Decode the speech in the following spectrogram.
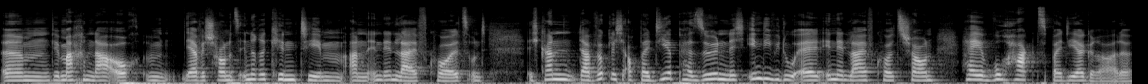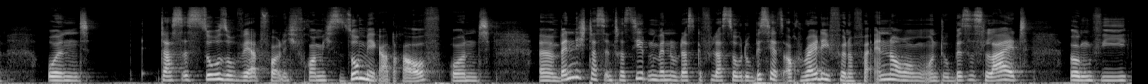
Ähm, wir machen da auch, ähm, ja, wir schauen uns innere Kindthemen an in den Live-Calls und ich kann da wirklich auch bei dir persönlich individuell in den Live-Calls schauen, hey, wo hakt's bei dir gerade? Und das ist so, so wertvoll. Ich freue mich so mega drauf und äh, wenn dich das interessiert und wenn du das Gefühl hast, so du bist jetzt auch ready für eine Veränderung und du bist es leid, irgendwie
